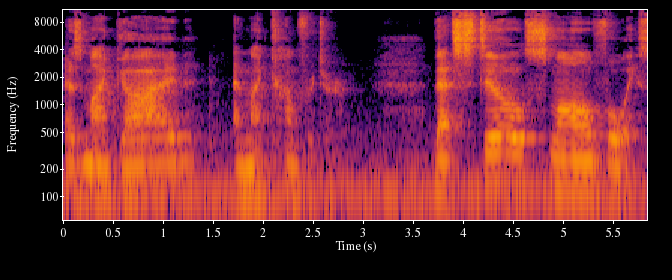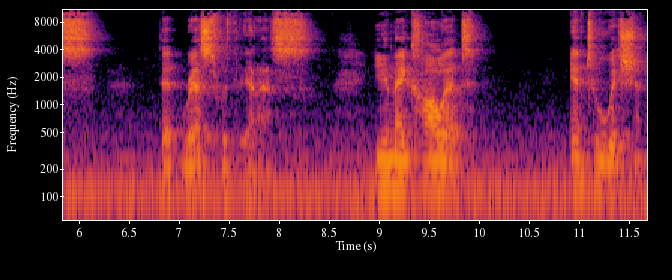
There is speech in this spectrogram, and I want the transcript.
as my guide and my comforter. That still small voice that rests within us. You may call it intuition.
